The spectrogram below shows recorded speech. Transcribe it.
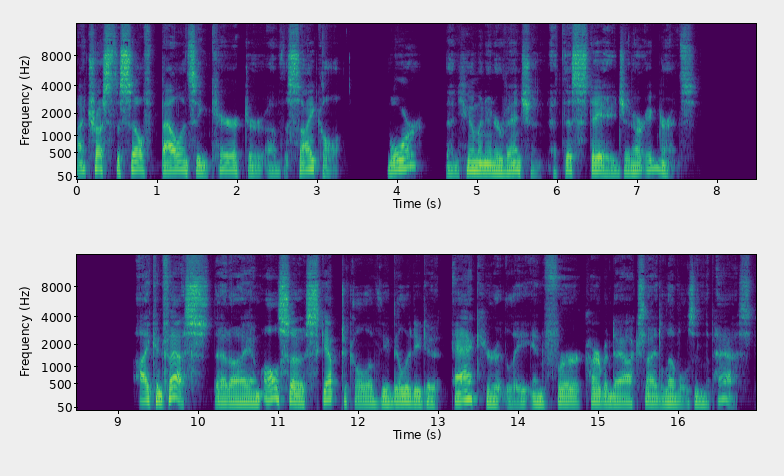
I trust the self balancing character of the cycle more than human intervention at this stage in our ignorance. I confess that I am also skeptical of the ability to accurately infer carbon dioxide levels in the past.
